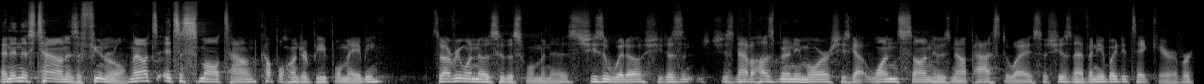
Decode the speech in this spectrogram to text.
And in this town is a funeral. Now, it's, it's a small town, a couple hundred people maybe. So everyone knows who this woman is. She's a widow. She doesn't, she doesn't have a husband anymore. She's got one son who's now passed away, so she doesn't have anybody to take care of her.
